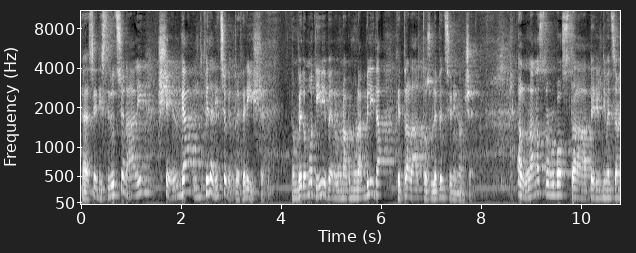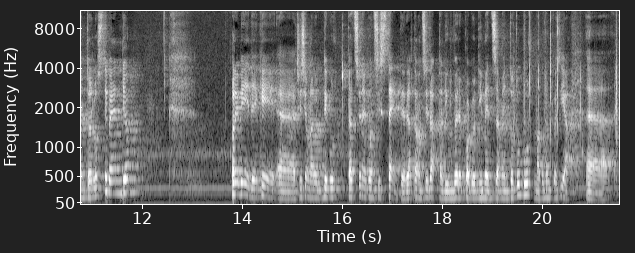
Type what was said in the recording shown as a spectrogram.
uh, sedi istituzionali, scelga il vitalizio che preferisce. Non vedo motivi per una cumulabilità che tra l'altro sulle pensioni non c'è. Allora, la nostra proposta per il dimezzamento dello stipendio prevede che eh, ci sia una decurtazione consistente, in realtà non si tratta di un vero e proprio dimezzamento to court, ma comunque sia eh,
